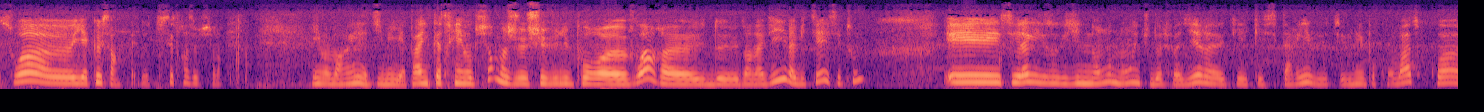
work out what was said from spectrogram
Soit il euh, n'y a que ça en fait, toutes ces trois options-là. Et mon mari a dit mais il n'y a pas une quatrième option. Moi je, suis venue pour voir dans la ville, habiter, c'est tout. Et c'est là qu'ils ont dit non, non, et tu dois choisir. Qu'est-ce qui t'arrive Tu es venu pour combattre, quoi.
